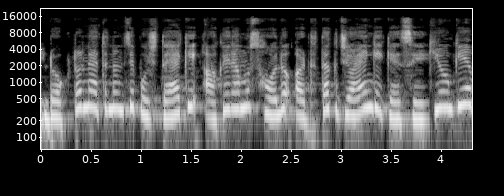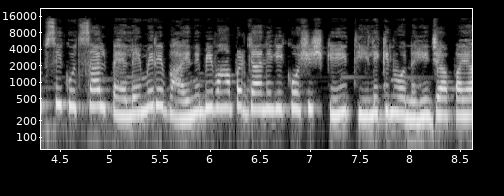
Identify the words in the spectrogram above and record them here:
डॉक्टर नेथन उनसे पूछता है कि आखिर हम उस होलो अर्थ तक जाएँगे कैसे? क्योंकि अब से कुछ साल पहले मेरे भाई ने भी वहाँ पर जाने की कोशिश की थी, लेकिन वो नहीं जा पाया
